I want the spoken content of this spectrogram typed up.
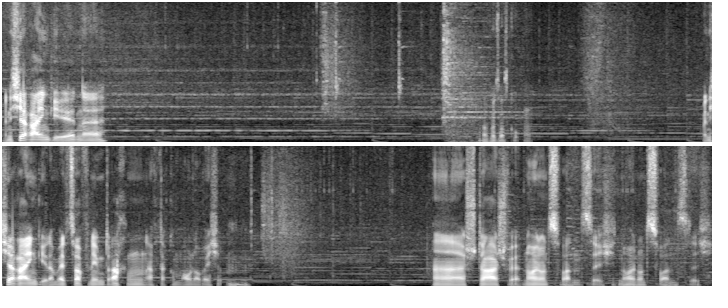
Wenn ich hier reingehe, ne? Mal kurz was gucken. Wenn ich hier reingehe, dann werde ich zwar von dem Drachen, ach, da kommen auch noch welche. Hm. Ah, Stahlschwert 29, 29.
